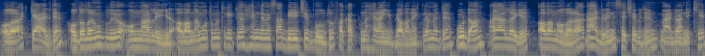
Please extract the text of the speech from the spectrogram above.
olarak geldi. Odalarımı buluyor. Onlarla ilgili alanlarımı otomatik ekliyor. Hem de mesela birici buldu fakat buna herhangi bir alan eklemedi. Buradan ayarlara gelip alan olarak merdiveni seçebilirim. Merdivendeki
